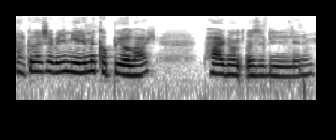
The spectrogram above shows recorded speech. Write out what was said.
Arkadaşlar benim yerimi kapıyorlar. Pardon özür dilerim.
